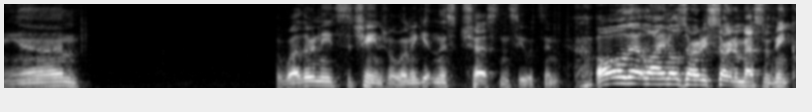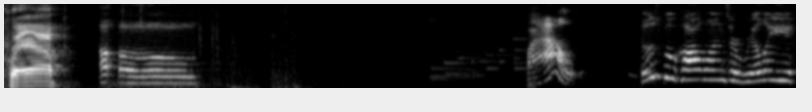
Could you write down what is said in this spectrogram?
And the weather needs to change. Well, let me get in this chest and see what's in. Oh, that Lynel's already starting to mess with me. Crap. Uh-oh. Wow. Those Bokoblins are really...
